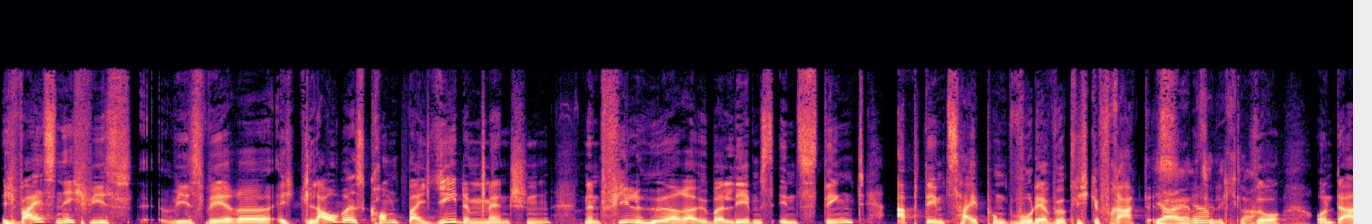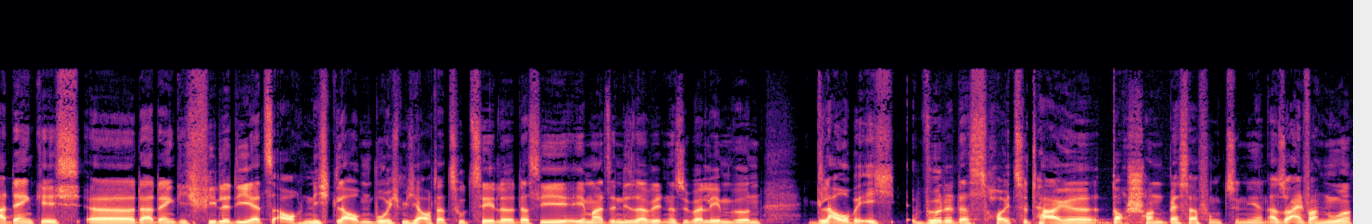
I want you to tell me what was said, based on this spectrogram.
Ich weiß nicht, wie es, wie es wäre. Ich glaube, es kommt bei jedem Menschen ein viel höherer Überlebensinstinkt ab dem Zeitpunkt, wo der wirklich gefragt ist. Ja, ja, Ja. natürlich, klar. So, und da denke ich, äh, da denke ich, viele, die jetzt auch nicht glauben, wo ich mich ja auch dazu zähle, dass sie jemals in dieser Wildnis überleben würden, glaube ich, würde das heutzutage doch schon besser funktionieren. Also einfach nur,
